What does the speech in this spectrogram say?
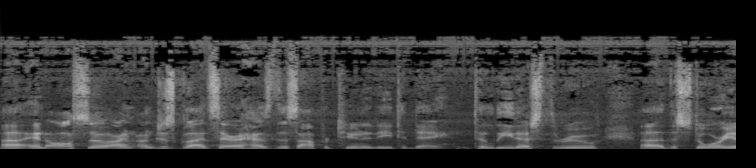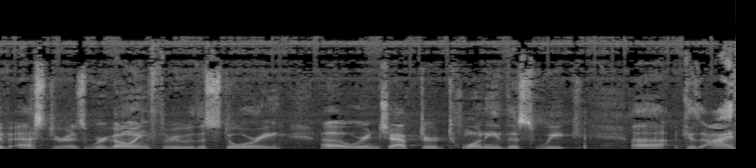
Uh, and also, I'm, I'm, just glad Sarah has this opportunity today to lead us through uh, the story of Esther. As we're going through the story, uh, we're in chapter 20 this week. Because uh, I,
